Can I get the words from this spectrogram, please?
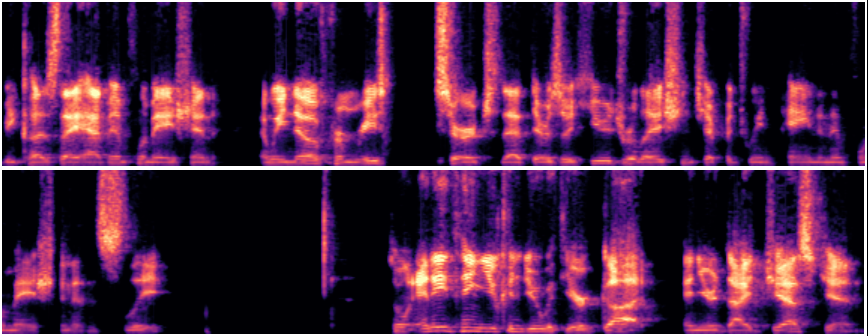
because they have inflammation. And we know from research research that there's a huge relationship between pain and inflammation and sleep. So anything you can do with your gut and your digestion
